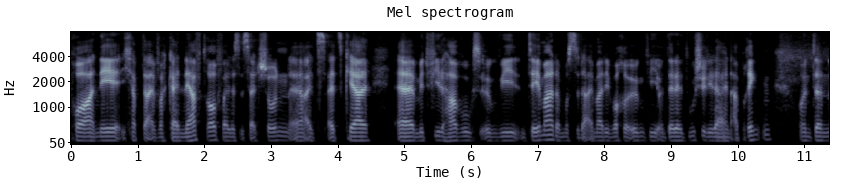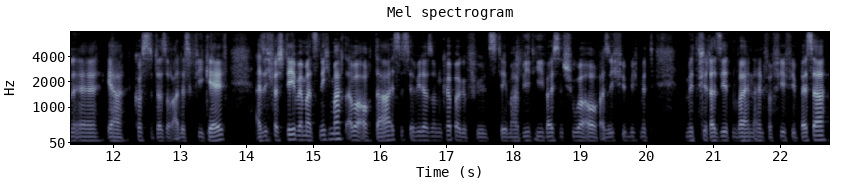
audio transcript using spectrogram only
boah, nee, ich habe da einfach keinen Nerv drauf, weil das ist halt schon äh, als, als Kerl äh, mit viel Haarwuchs irgendwie ein Thema. Da musst du da einmal die Woche irgendwie unter der Dusche die da einen abrenken und dann äh, ja kostet das auch alles viel Geld. Also ich verstehe, wenn man es nicht macht, aber auch da ist es ja wieder so ein Körpergefühlsthema, wie die weißen Schuhe auch. Also ich fühle mich mit mit rasierten Beinen einfach viel viel besser,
